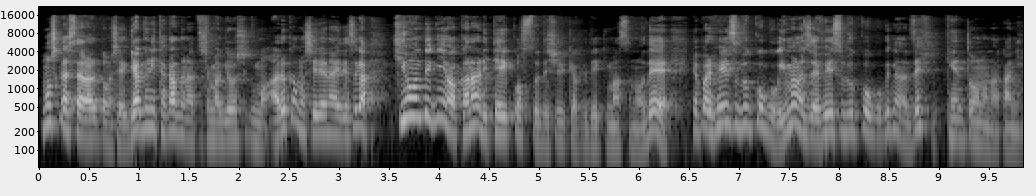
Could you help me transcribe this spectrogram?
もしかしたらあるかもしれない。逆に高くなってしまう業種もあるかもしれないですが、基本的にはかなり低コストで集客できますので、やっぱり Facebook 広告、今の時代 Facebook 広告というのはぜひ検討の中に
